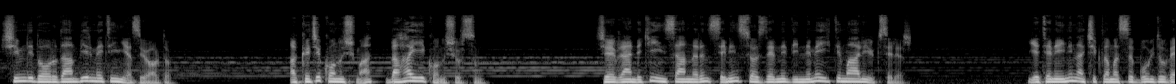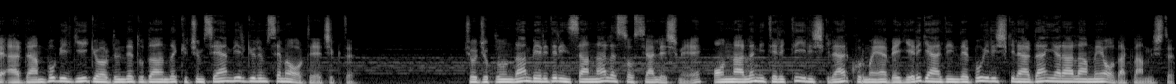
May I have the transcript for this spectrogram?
Şimdi doğrudan bir metin yazıyordu. Akıcı konuşma, daha iyi konuşursun. Çevrendeki insanların senin sözlerini dinleme ihtimali yükselir. Yeteneğinin açıklaması buydu ve Erdem bu bilgiyi gördüğünde dudağında küçümseyen bir gülümseme ortaya çıktı. Çocukluğundan beridir insanlarla sosyalleşmeye, onlarla nitelikli ilişkiler kurmaya ve yeri geldiğinde bu ilişkilerden yararlanmaya odaklanmıştı.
